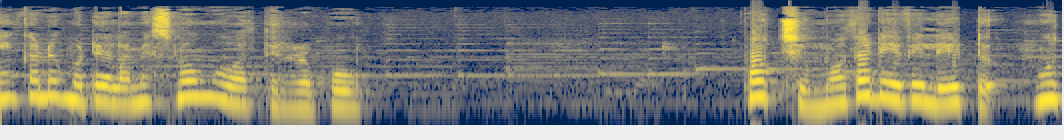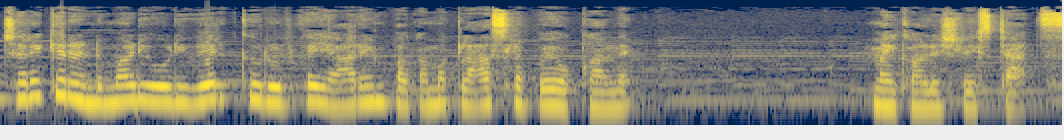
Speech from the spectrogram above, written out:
என் கண்ணுக்கு மட்டும் எல்லாமே ஸ்லோ மூவாக தெரிறப்போ போச்சு. மொதல் டேவே லேட்டு மூச்சரைக்கு ரெண்டு மாடி ஓடி வேர்க்கு இருக்க யாரையும் பார்க்காம கிளாஸில் போய் உட்காந்தேன் மை காலேஜ் லைஃப் ஸ்டாட்ஸ்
